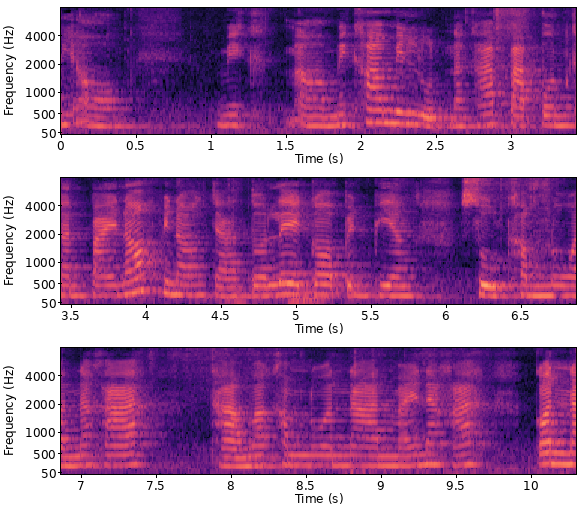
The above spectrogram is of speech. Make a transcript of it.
มีออก มีเอ่อมีเข้ามีหลุดนะคะปะปนกันไปเนาะพี่น้องจ๋าตัวเลขก็เป็นเพียงสูตรคำนวณนะคะ ถามว่าคำนวณนานไหมนะคะ ก็น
